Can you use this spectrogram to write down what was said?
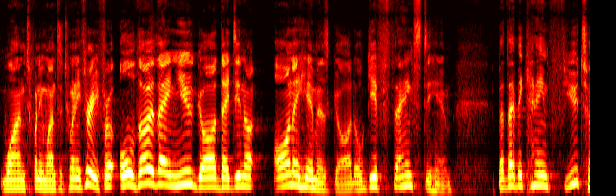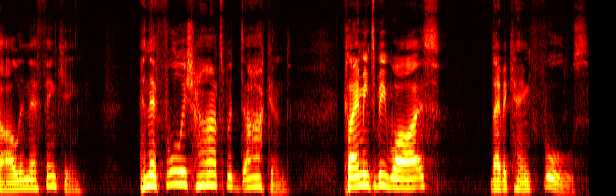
1 21 to 23. For although they knew God, they did not honor him as God or give thanks to him but they became futile in their thinking, and their foolish hearts were darkened. Claiming to be wise, they became fools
